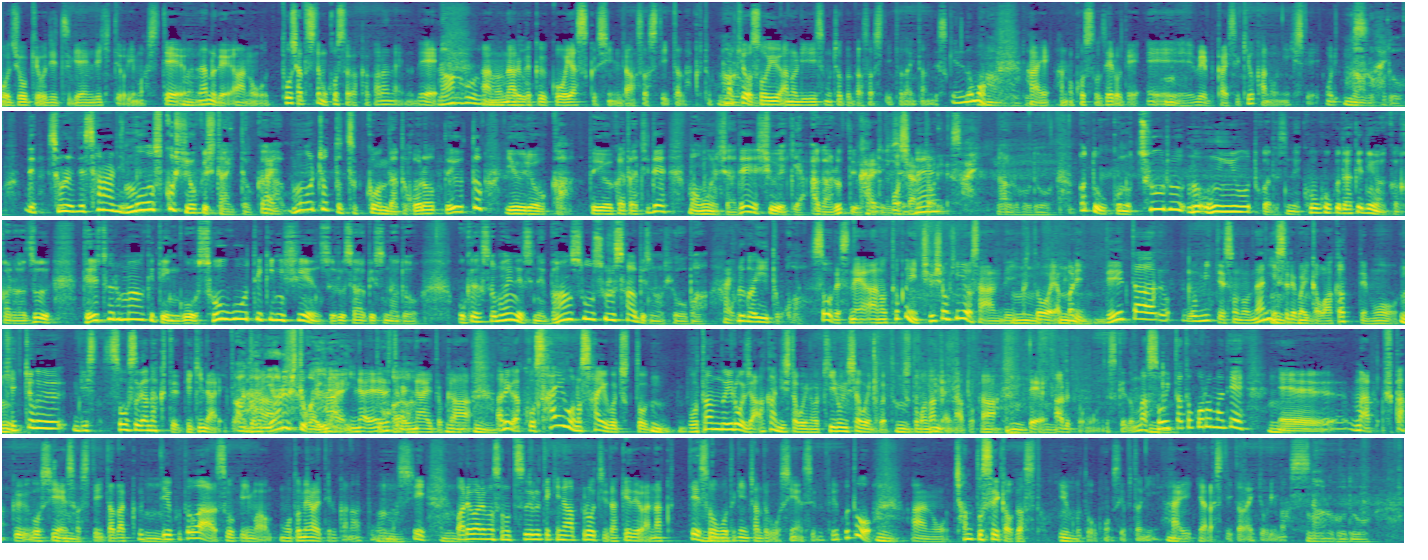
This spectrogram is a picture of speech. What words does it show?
状況を実現できておりまして、なのであの、当社としてもコストがかからないので、あのなるべくこう安く診断させていただくと、まあ今日そういうあのリリースもちょっと出させていただいたんですけれども、はい、あのコストゼロで、えーウェブ解析を可能にしております。なるほど、でそれでさらにもう少しよくしたいとか、はい、もうちょっと突っ込んだところというと、有料化という形で、まあ、御社で収益が上がるということですね。はい、おっしゃる通りです。はい、なるほど。あと、このツールの運用とかですね、広告だけにはかからず、デジタルマーケティングを総合的に支援するサービスなど、お客様にですね、伴走するサービスの評判、はい、これがいいとか？そうですね。あの、特に中小企業さんでいくと、うん、やっぱりデータを見て、その何すればいいか分かっても、うん、結局、リソースがなくてできないとか。あ、やる人がいない。はい、いない、やる人がいないとか、うん。うん、あるいはこう、最後の最後、ちょっとボタンの色じゃ赤にした方がいいのか、黄色にした方がいいのか、ちょっと分かんないなとかってあると思うんですけど、まあ、そういったところまで、えーまあ、深くご支援させていただくっていうことは、すごく今、求められてるかなと思いますし、われわれもそのツール的なアプローチだけではなくて、総合的にちゃんとご支援するということを、あのちゃんと成果を出すということをコンセプトに、はい、やらせていただいております。なるほど。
